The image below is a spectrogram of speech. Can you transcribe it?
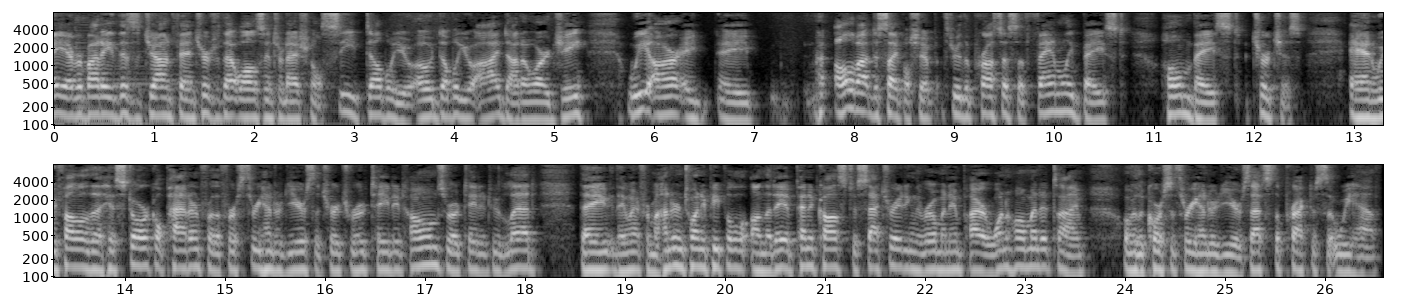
Hey everybody, this is John Fenn, Church Without Walls International, CWOWI.org. We are a, a all about discipleship through the process of family-based, home-based churches. And we follow the historical pattern for the first 300 years. The church rotated homes, rotated who led. They, they went from 120 people on the day of Pentecost to saturating the Roman Empire one home at a time over the course of 300 years. That's the practice that we have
